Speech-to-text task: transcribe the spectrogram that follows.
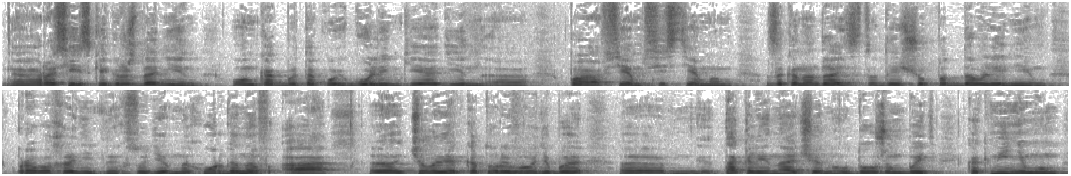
российский гражданин, он как бы такой голенький один по всем системам законодательства, да еще под давлением правоохранительных судебных органов, а э, человек, который вроде бы э, так или иначе ну, должен быть как минимум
